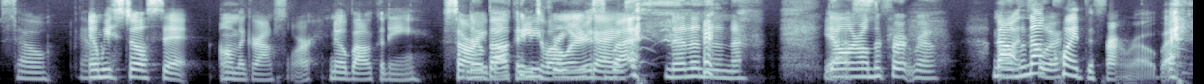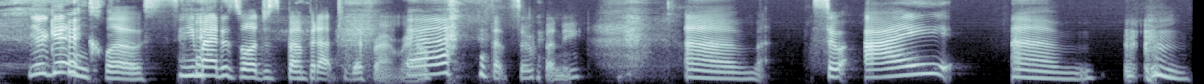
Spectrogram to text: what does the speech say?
So, Yeah. and we still sit on the ground floor, no balcony. Sorry, no balcony, balcony, dwellers, but no, no, no, no. Y'all are on the front row. not not floor. quite the front row, but You're getting close. You might as well just bump it up to the front row. Eh. That's so funny. Um, so I um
